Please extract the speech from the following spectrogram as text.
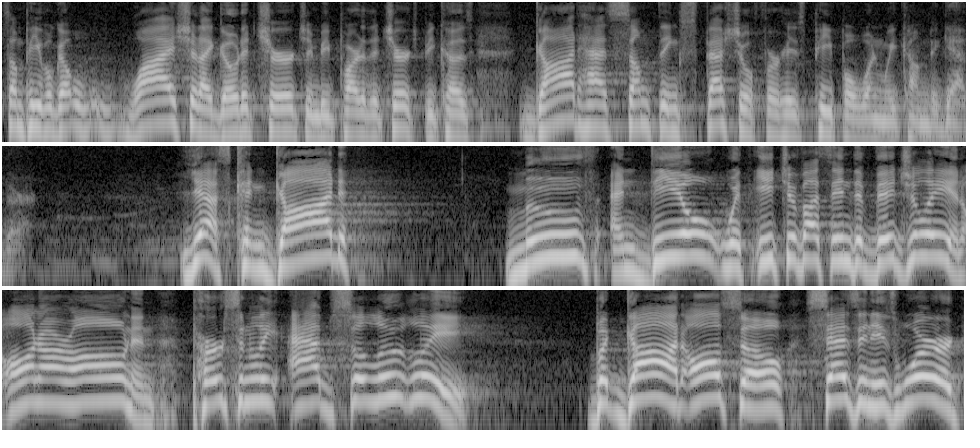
Some people go, Why should I go to church and be part of the church? Because God has something special for his people when we come together. Yes, can God move and deal with each of us individually and on our own and personally? Absolutely. But God also says in His Word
